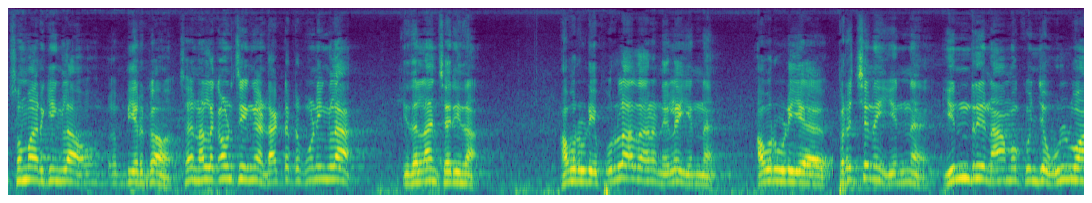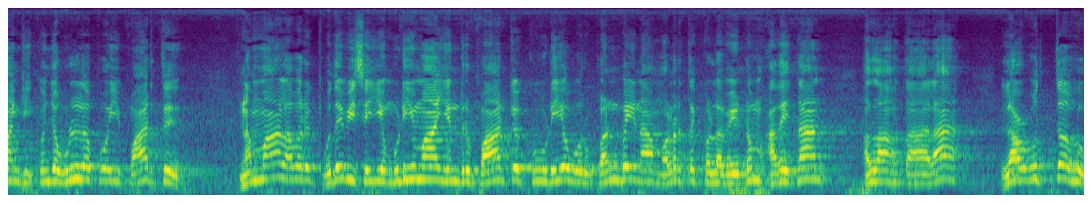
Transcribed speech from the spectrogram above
சும்மா இருக்கீங்களா? இப்படி இருக்கோம். சார் நல்லா கவனிச்சிங்க டாக்டர்கிட்ட போனீங்களா? இதெல்லாம் சரிதான். அவருடைய பொருளாதார நிலை என்ன? அவருடைய பிரச்சனை என்ன? என்று நாம் கொஞ்சம் உள்வாங்கி கொஞ்சம் உள்ளே போய் பார்த்து நம்மால் அவருக்கு உதவி செய்ய முடியுமா என்று பார்க்கக்கூடிய ஒரு பண்பை நாம் வளர்த்து கொள்ள வேண்டும். அதைத்தான் அல்லாஹு தாலா லவுத்தஹு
